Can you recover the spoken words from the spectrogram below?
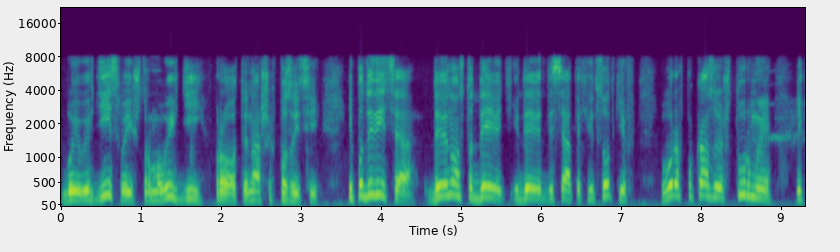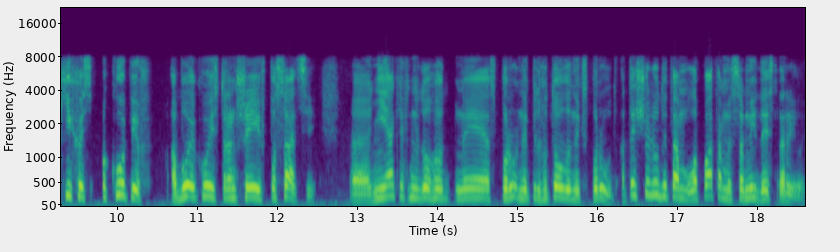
бойових дій, своїх штурмових дій проти наших позицій. І подивіться, 99,9% ворог показує штурми якихось окопів або якоїсь траншеї в посадці. Е, ніяких недовго, не, спору, не підготовлених споруд, а те, що люди там лопатами самі десь нарили.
